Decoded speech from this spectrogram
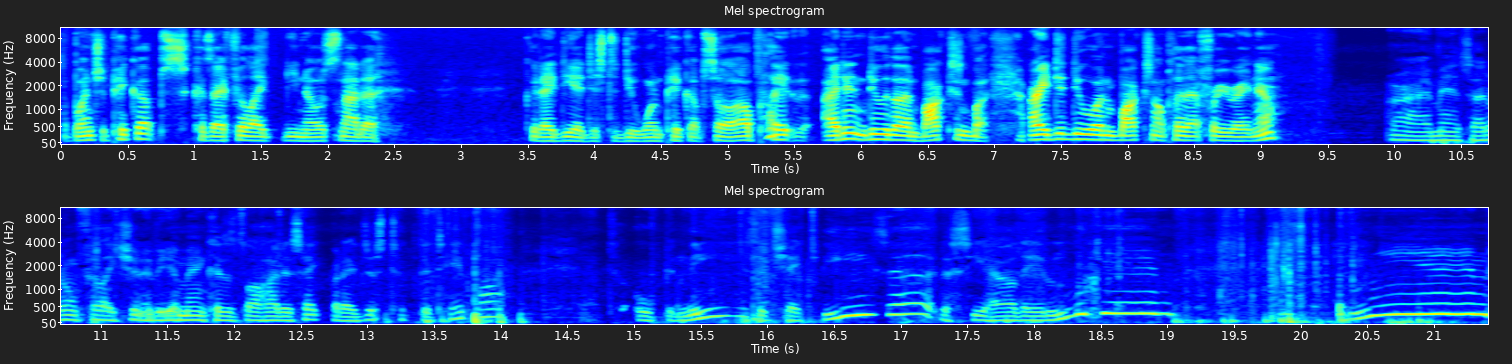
a bunch of pickups, because I feel like, you know, it's not a good idea just to do one pickup. So I'll play, I didn't do the unboxing, but I did do unboxing. I'll play that for you right now. Alright, man, so I don't feel like shooting a video, man, because it's all hot as heck, but I just took the tape off to open these, to check these out, to see how they're looking. And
